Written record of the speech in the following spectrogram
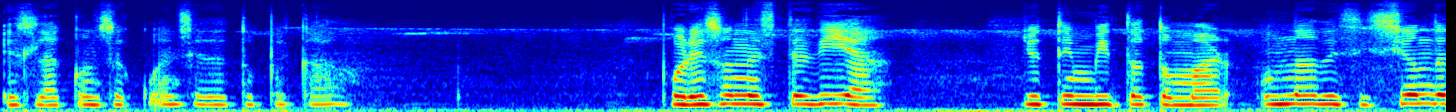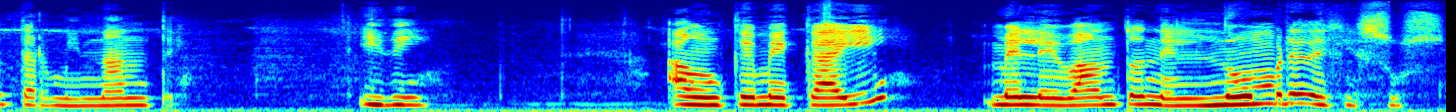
es la consecuencia de tu pecado. Por eso en este día yo te invito a tomar una decisión determinante y di aunque me caí, me levanto en el nombre de Jesús.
